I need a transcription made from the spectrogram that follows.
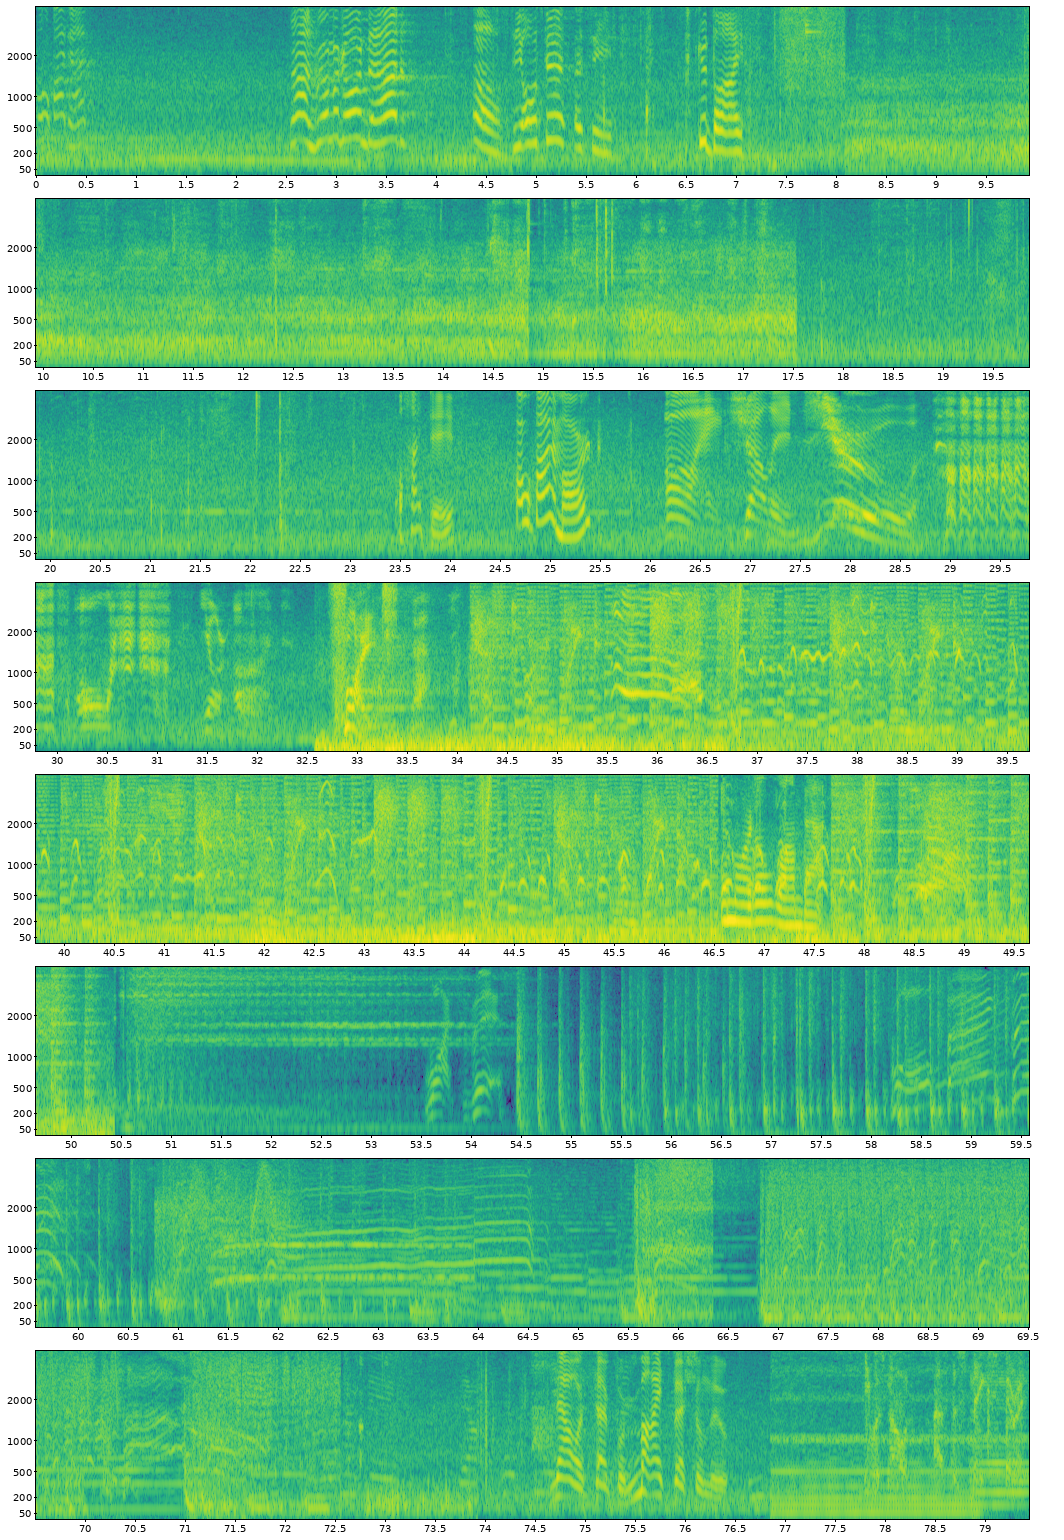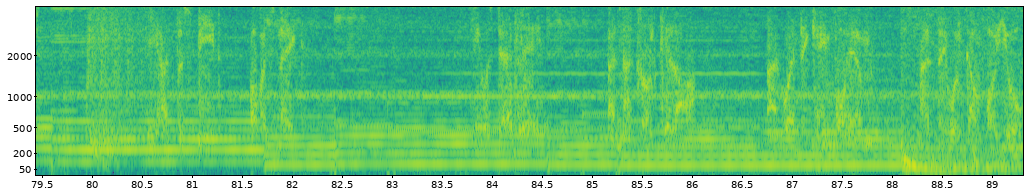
Oh, hi, Dad. Dad, where am I going, Dad? Oh, the altar? I see. Goodbye. Hi, Dave. Oh, hi, Mark. I challenge you! oh, wow. You're on. Fight! Immortal Wombat. Watch this. Wolf Fang Fist! Now it's time for my special move. He was known as the Snake Spirit. He had the speed of a snake. He was deadly, a natural killer. And when they came for him, as they will come for you,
